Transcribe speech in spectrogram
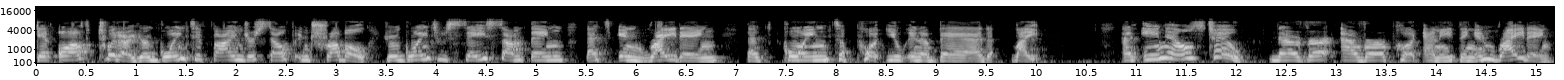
Get off Twitter. You're going to find yourself in trouble. You're going to say something that's in writing that's going to put you in a bad light. And emails too. Never ever put anything in writing.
